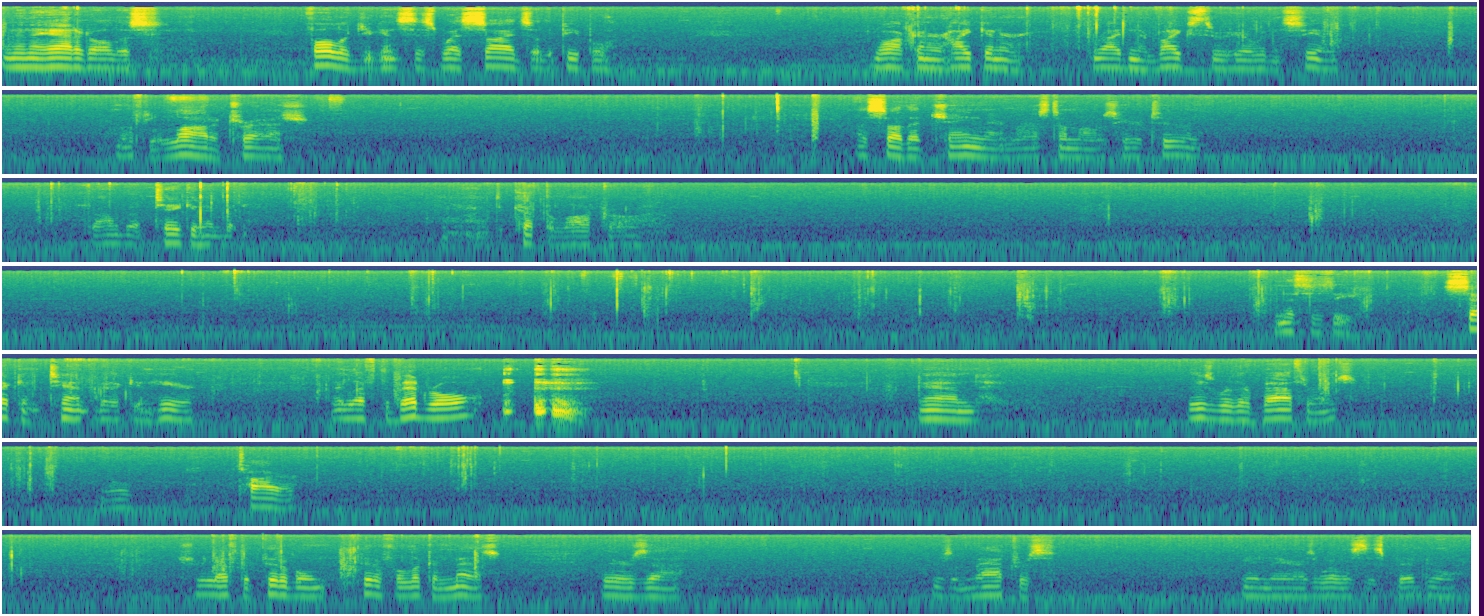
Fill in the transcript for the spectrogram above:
then they added all this foliage against this west side so the people walking or hiking or riding their bikes through here wouldn't see them. Left a lot of trash. I saw that chain there last time I was here too thought about taking it but I have to cut the lock off. And this is the second tent back in here. I left the bedroll and these were their bathrooms. Tire. Sure left a pitiful, pitiful looking mess. There's a, there's a mattress in there as well as this bedroll.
